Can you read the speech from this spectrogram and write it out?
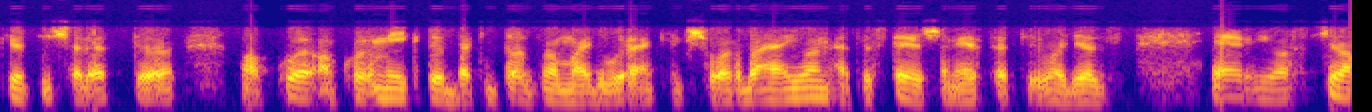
képviselettől, akkor, akkor még többet utazzon, majd óránkig sorba álljon. Hát ez teljesen érthető, hogy ez elriasztja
